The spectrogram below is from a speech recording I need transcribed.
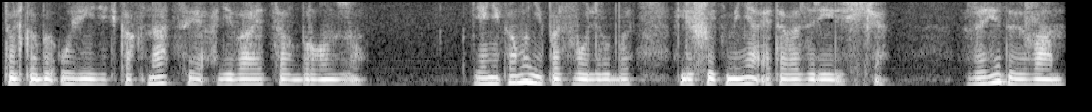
только бы увидеть, как нация одевается в бронзу. Я никому не позволил бы лишить меня этого зрелища. Завидую вам,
